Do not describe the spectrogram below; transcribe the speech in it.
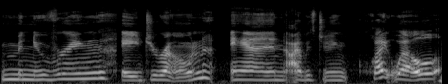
maneuvering a drone, and I was doing quite well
